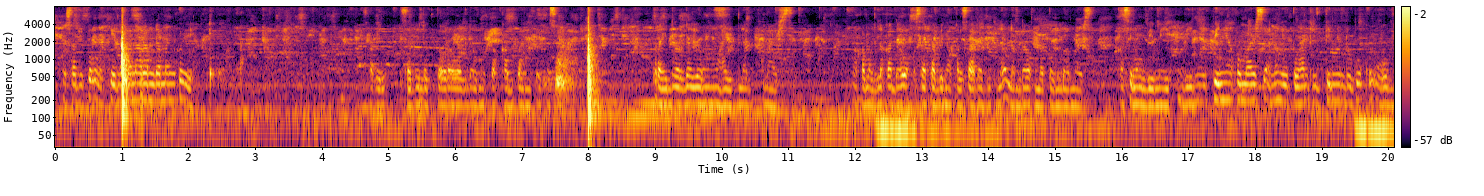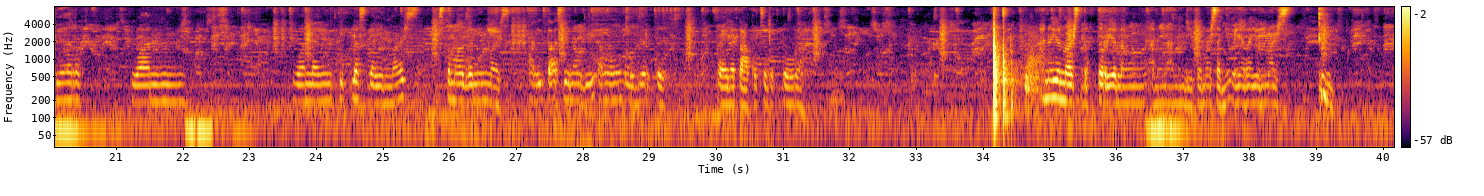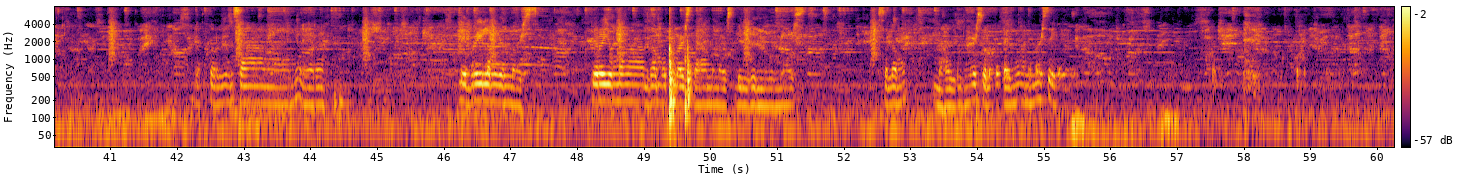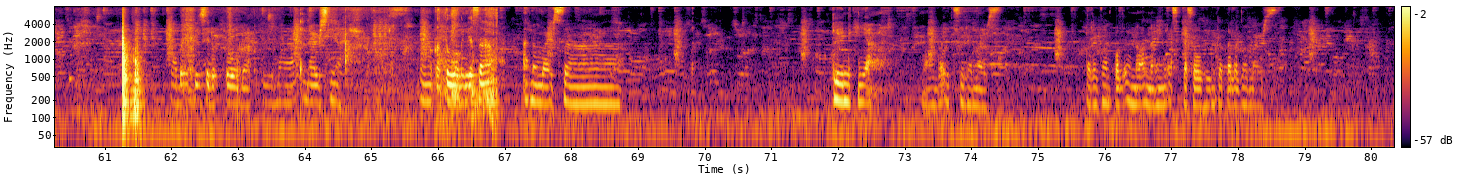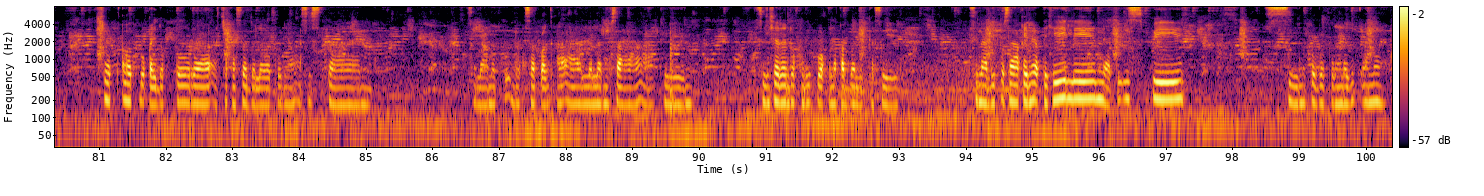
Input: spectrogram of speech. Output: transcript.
So, sabi ko, okay naman naramdaman ko eh. Sabi, sabi doktora, huwag daw magpakampante kasi tridor daw yung high blood, Mars. Baka maglakad daw ako sa tabi ng kalsada, bigla lang daw ako matumba, Mars. Kasi nung bini, binipin niya ako, Mars, ano eh, 210 yung dugo ko, over 1 190 plus ba yun Mars? Basta mga ganun Mars. Ang taas din ang, ang over ko. Kaya natakot sa doktora. Ano yun Mars? Doktor yun ang ano namin dito Mars. Sa New Era yun Mars. Doktor yun sa New Era. Libre lang yun Mars. Pero yung mga gamot Mars na ano Mars, bilhin yun Mars. Isa lang, mahal din Mars. Wala pa tayong ano Mars eh. Mabait din si doktora. Yung mga nurse niya. Mga katuwang niya sa ano Mars, sa clinic niya. Mabait sila Mars. Talagang pag ano-anahin asikasuhin ka talaga Mars. Shout out po kay doktora at saka sa dalawa po niyang assistant. Salamat po dok sa pag-aalala mo sa akin. Sinsya na dok hindi po ako nakabalik kasi sinabi po sa akin ni Ate Helen ni Ate Ispi. Sino pa ba pong nag ano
